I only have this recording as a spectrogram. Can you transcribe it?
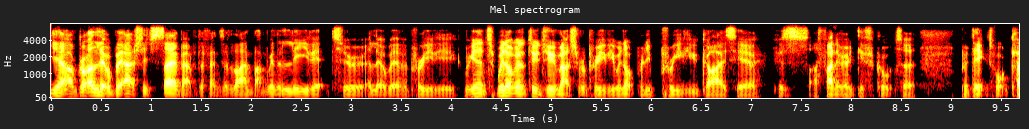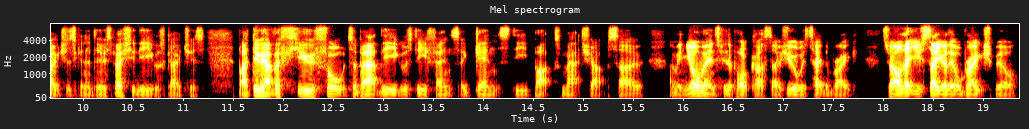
Yeah, I've got a little bit actually to say about the defensive line, but I'm going to leave it to a little bit of a preview. We're going to we're not going to do too much of a preview. We're not really preview guys here because I find it very difficult to predict what coaches are going to do, especially the Eagles coaches. But I do have a few thoughts about the Eagles defense against the Bucs matchup. So, I mean, you're meant to be the podcast host. You always take the break, so I'll let you say your little break spiel,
